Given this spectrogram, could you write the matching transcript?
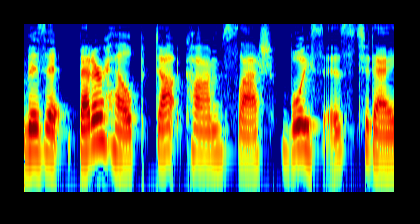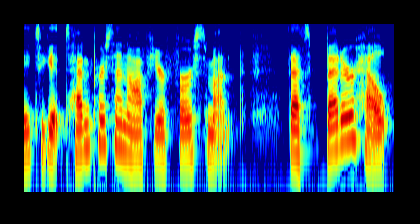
Visit betterhelp.com slash voices today to get 10% off your first month. That's betterhelp,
